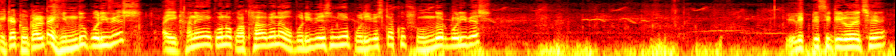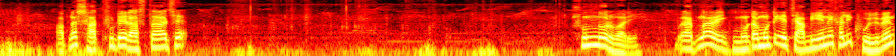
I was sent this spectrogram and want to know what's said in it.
এটা টোটালটা হিন্দু পরিবেশ, আর এখানে কোনো কথা হবে না। পরিবেশ নিয়ে পরিবেশটা খুব সুন্দর পরিবেশ। ইলেকট্রিসিটি রয়েছে। আপনার সাত ফুটের রাস্তা আছে। সুন্দর বাড়ি। আপনার মোটামুটি এ চাবি এনে খালি খুলবেন,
